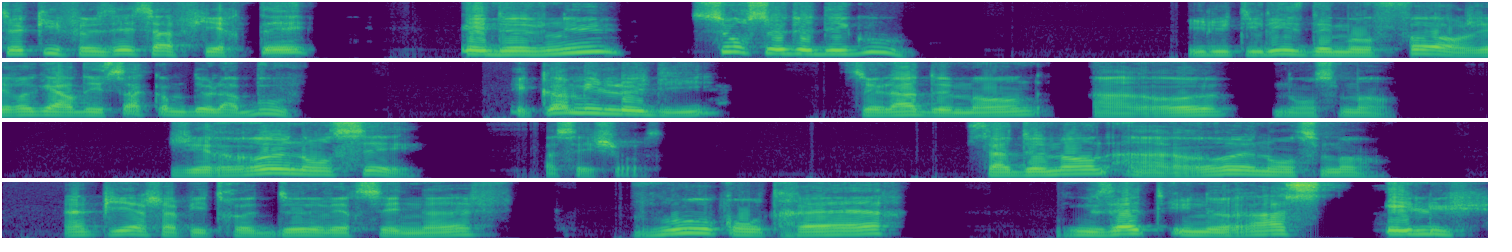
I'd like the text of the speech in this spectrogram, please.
Ce qui faisait sa fierté est devenu source de dégoût. Il utilise des mots forts, j'ai regardé ça comme de la boue. Et comme il le dit, cela demande un renoncement. J'ai renoncé à ces choses ça demande un renoncement. 1 Pierre chapitre 2 verset 9, vous au contraire, vous êtes une race élue,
